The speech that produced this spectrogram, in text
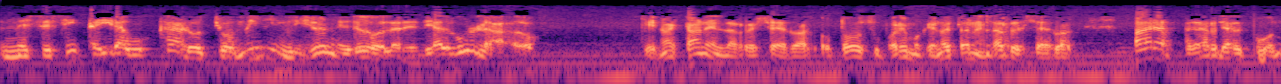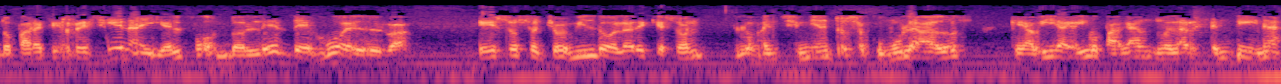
necesita ir a buscar 8 mil millones de dólares de algún lado, que no están en las reservas, o todos suponemos que no están en las reservas, para pagarle al fondo, para que recién ahí el fondo le devuelva esos 8 mil dólares que son los vencimientos acumulados que había ido pagando la Argentina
